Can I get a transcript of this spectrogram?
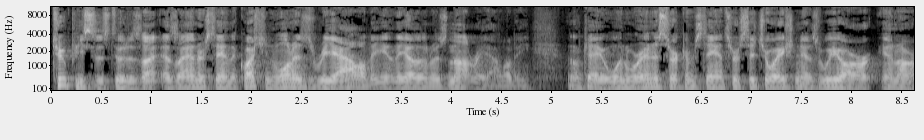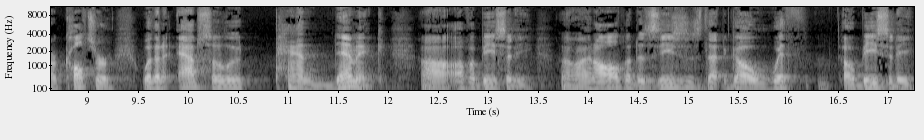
two pieces to it, as I, as I understand the question. One is reality, and the other one is not reality. Okay, when we're in a circumstance or situation, as we are in our culture, with an absolute pandemic uh, of obesity uh, and all the diseases that go with obesity,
